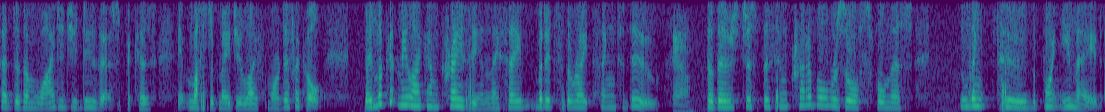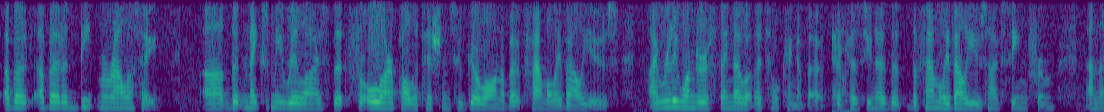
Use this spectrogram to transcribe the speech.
said to them, Why did you do this? Because it must have made your life more difficult, they look at me like I'm crazy and they say, But it's the right thing to do. Yeah. So there's just this incredible resourcefulness linked to the point you made about, about a deep morality. Uh, that makes me realize that for all our politicians who go on about family values, I really wonder if they know what they're talking about yeah. because you know the the family values I've seen from and the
